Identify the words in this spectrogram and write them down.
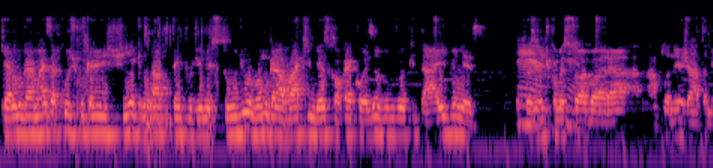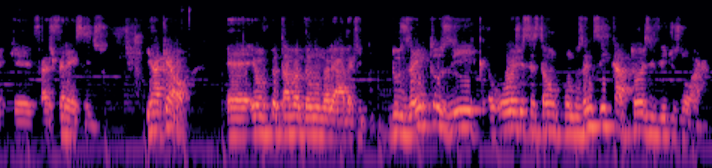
que era o lugar mais acústico que a gente tinha, que não dava tempo de ir no estúdio. Vamos gravar aqui mesmo qualquer coisa, vamos ver o que dá e beleza. Depois é, a gente começou é. agora a, a, planejar também, porque faz diferença isso. E Raquel, é, eu, eu tava dando uma olhada aqui. 200 e hoje vocês estão com 214 vídeos no ar.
